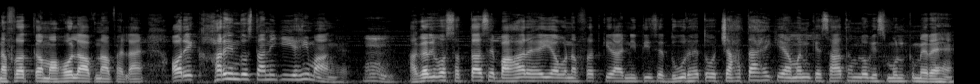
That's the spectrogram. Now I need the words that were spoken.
नफरत का माहौल आप ना फैलाएँ। और एक हर हिंदुस्तानी की यही मांग है। अगर वो सत्ता से बाहर है या वो नफरत की राजनीति से दूर है तो वो चाहता है कि अमन के साथ हम लोग इस मुल्क में रहें।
